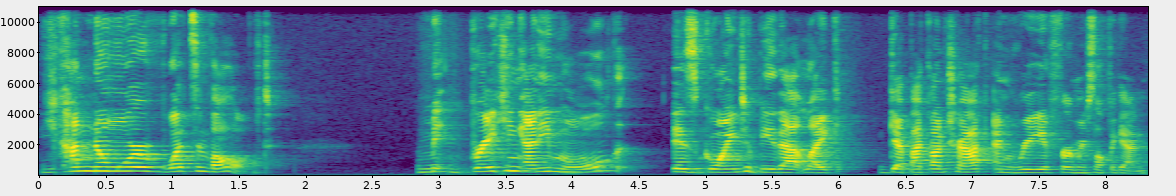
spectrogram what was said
you kind of know more of what's involved. Breaking any mold is going to be that like get back on track and reaffirm yourself again.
